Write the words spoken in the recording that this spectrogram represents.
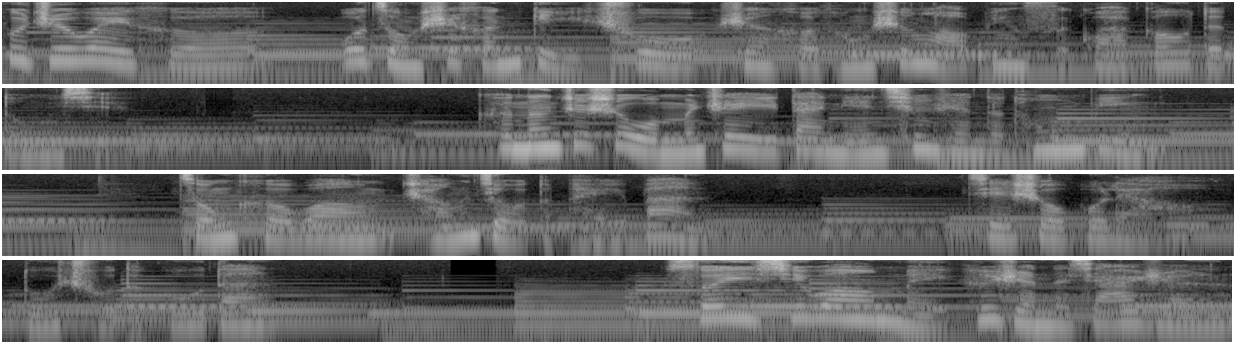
不知为何，我总是很抵触任何同生老病死挂钩的东西。可能这是我们这一代年轻人的通病，总渴望长久的陪伴，接受不了独处的孤单。所以，希望每个人的家人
